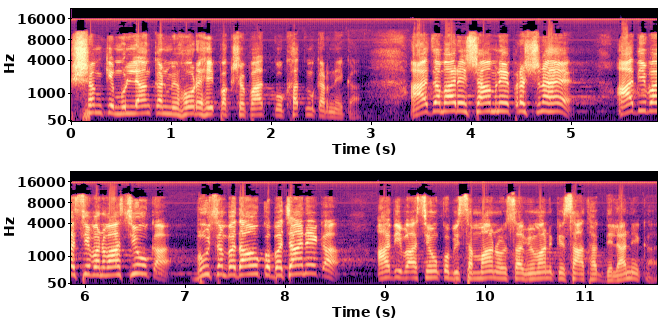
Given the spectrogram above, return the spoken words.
श्रम के मूल्यांकन में हो रहे पक्षपात को खत्म करने का। आज हमारे सामने प्रश्न है आदिवासी वनवासियों का भू संपदाओं को बचाने का आदिवासियों को भी सम्मान और स्वाभिमान के साथ हक दिलाने का।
